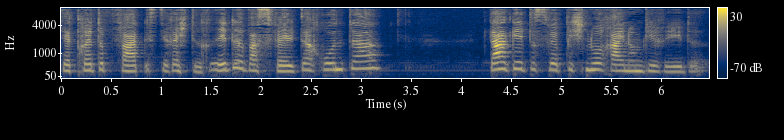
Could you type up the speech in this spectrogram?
Der dritte Pfad ist die rechte Rede. Was fällt darunter? Da geht es wirklich nur rein um die Rede.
